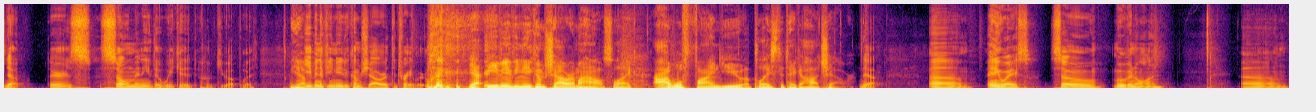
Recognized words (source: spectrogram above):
Yeah, there's so many that we could hook you up with. Yeah. Even if you need to come shower at the trailer. Yeah. Even if you need to come shower at my house, like I will find you a place to take a hot shower. yeah. Um. Anyways, so moving on. Um.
